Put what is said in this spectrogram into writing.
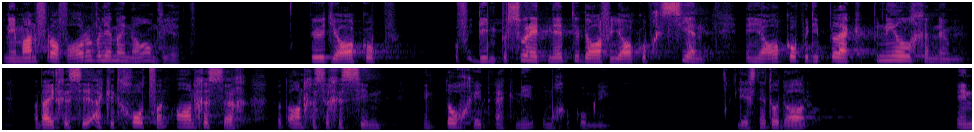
En die man vra: "Waarom wil jy my naam weet?" Toe het Jakob of die persoon het net toe daar vir Jakob geseën en Jakob het die plek Peniel genoem want hy het gesê ek het God van aangesig tot aangesig gesien en tog het ek nie omgekom nie. Lees net tot daar. En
